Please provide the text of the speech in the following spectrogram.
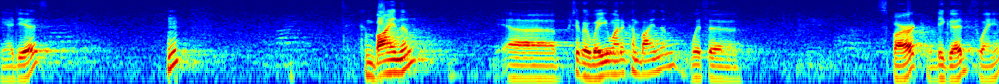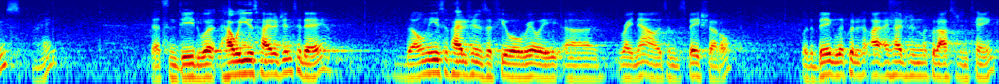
Any ideas? Hmm? Combine them uh, particular way you want to combine them with a spark would be good, flames, right? That's indeed what, how we use hydrogen today. The only use of hydrogen as a fuel, really, uh, right now is in the space shuttle with a big liquid hydrogen, liquid oxygen tank.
